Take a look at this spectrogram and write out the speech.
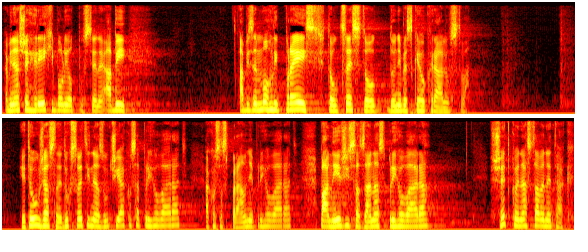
Aby naše hriechy boli odpustené, aby, aby sme mohli prejsť tou cestou do nebeského kráľovstva. Je to úžasné. Duch Svetý nás učí, ako sa prihovárať, ako sa správne prihovárať. Pán Ježiš sa za nás prihovára. Všetko je nastavené tak,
